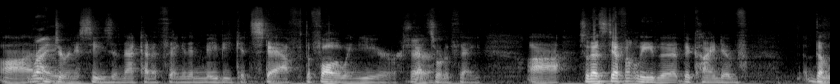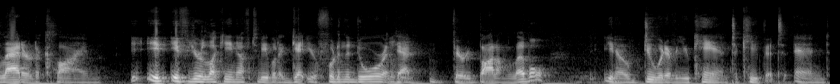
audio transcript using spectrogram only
uh, Right. during a season, that kind of thing, and then maybe get staff the following year, Sure. that sort of thing. Uh, so that's definitely the the kind of the ladder to climb. If, if you're lucky enough to be able to get your foot in the door Mm-hmm. at that very bottom level, you know, do whatever you can to keep it and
